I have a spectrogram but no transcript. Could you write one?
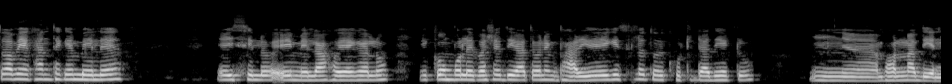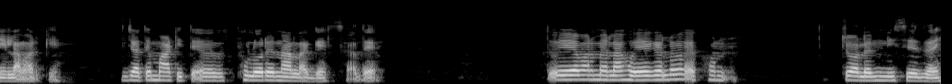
তো আমি এখান থেকে মেলে, এই ছিল, এই মেলা হয়ে গেল। এই কম্বলের পাশে দেওয়াতে অনেক ভারী হয়ে গেছিল, তো ওই খুঁটিটা দিয়ে একটু ভন্না দিয়ে নিলাম আর কি। যাতে মাটিতে ফ্লোরে না লাগে ছাদে। তো এই আমার মেলা হয়ে গেল, এখন চলেন নিচে যাই।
